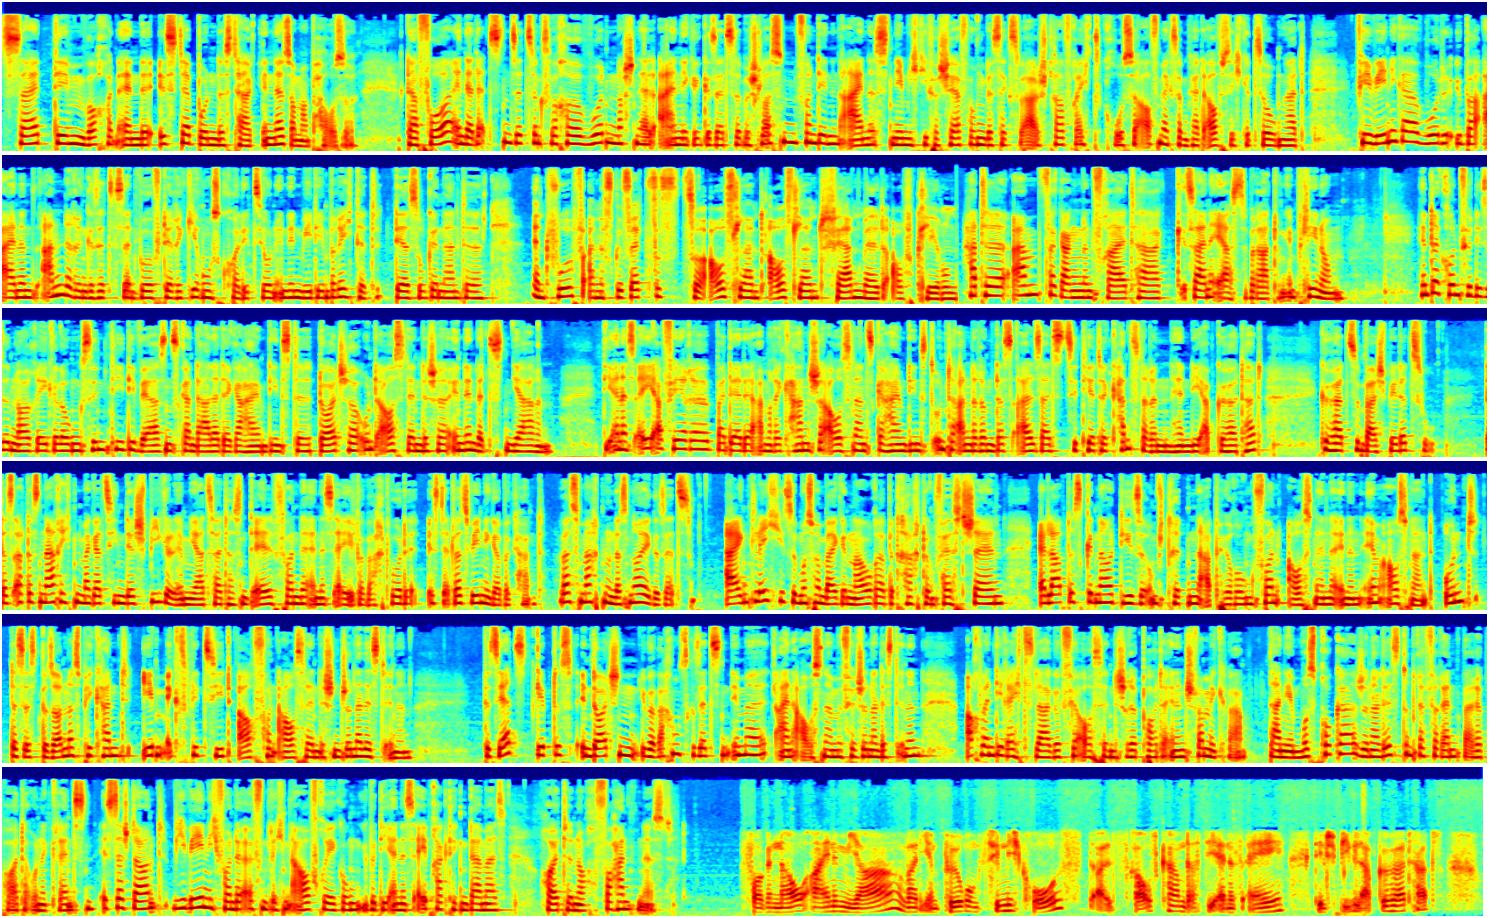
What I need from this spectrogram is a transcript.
Seit dem Wochenende ist der Bundestag in der Sommerpause. Davor, in der letzten Sitzungswoche, wurden noch schnell einige Gesetze beschlossen, von denen eines, nämlich die Verschärfung des Sexualstrafrechts, große Aufmerksamkeit auf sich gezogen hat. Viel weniger wurde über einen anderen Gesetzesentwurf der Regierungskoalition in den Medien berichtet, der sogenannte Entwurf eines Gesetzes zur Ausland-Ausland-Fernmeldeaufklärung hatte am vergangenen Freitag seine erste Beratung im Plenum. Hintergrund für diese Neuregelung sind die diversen Skandale der Geheimdienste deutscher und ausländischer in den letzten Jahren. Die NSA-Affäre, bei der der amerikanische Auslandsgeheimdienst unter anderem das allseits zitierte Kanzlerinnen-Handy abgehört hat, gehört zum Beispiel dazu. Dass auch das Nachrichtenmagazin Der Spiegel im Jahr 2011 von der NSA überwacht wurde, ist etwas weniger bekannt. Was macht nun das neue Gesetz? Eigentlich, so muss man bei genauerer Betrachtung feststellen, erlaubt es genau diese umstrittene Abhörung von Ausländerinnen im Ausland und, das ist besonders pikant, eben explizit auch von ausländischen Journalistinnen. Bis jetzt gibt es in deutschen Überwachungsgesetzen immer eine Ausnahme für JournalistInnen, auch wenn die Rechtslage für ausländische ReporterInnen schwammig war. Daniel Musbrucker, Journalist und Referent bei Reporter ohne Grenzen, ist erstaunt, wie wenig von der öffentlichen Aufregung über die NSA-Praktiken damals heute noch vorhanden ist. Vor genau einem Jahr war die Empörung ziemlich groß, als rauskam, dass die NSA den Spiegel abgehört hat.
